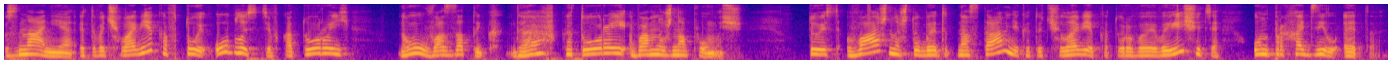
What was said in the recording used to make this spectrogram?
знания этого человека в той области, в которой ну, у вас затык, да, в которой вам нужна помощь. То есть важно, чтобы этот наставник, этот человек, которого вы ищете, он проходил это –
